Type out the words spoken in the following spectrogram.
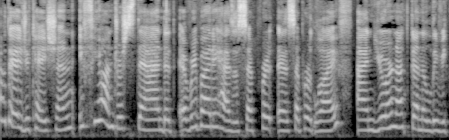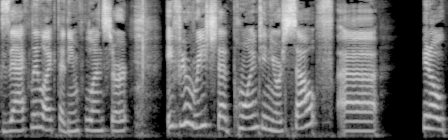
have the education, if you understand that everybody has a separate a separate life, and you're not gonna live exactly like that influencer, if you reach that point in yourself, uh, you know,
